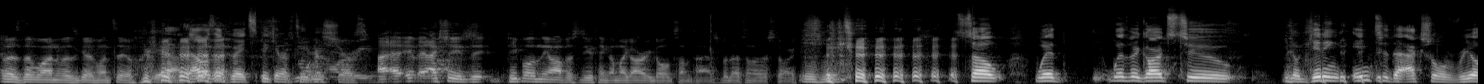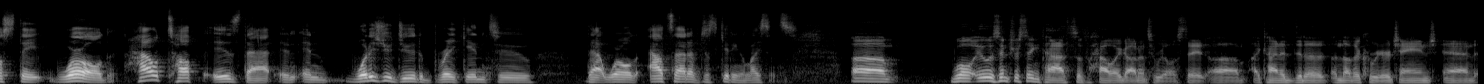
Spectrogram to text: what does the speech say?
was the one was a good one too. Yeah, that was a great. Speaking of TV shows, I, I- it, actually, the people in the office do think I'm like Ari Gold sometimes, but that's another story. Mm-hmm. so with with regards to you know getting into the actual real estate world, how tough is that, and and what did you do to break into that world outside of just getting a license? Um, Well, it was interesting paths of how I got into real estate. Um, I kind of did a, another career change, and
